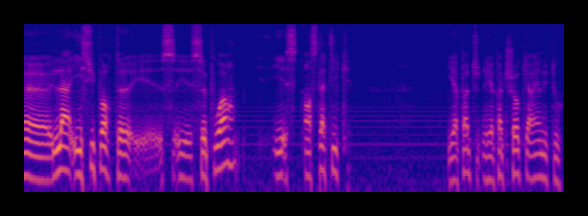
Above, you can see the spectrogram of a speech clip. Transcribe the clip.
euh, là il supporte euh, ce, poids en statique. Il n'y a, pas de, a pas de choc, il n'y a rien du tout.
